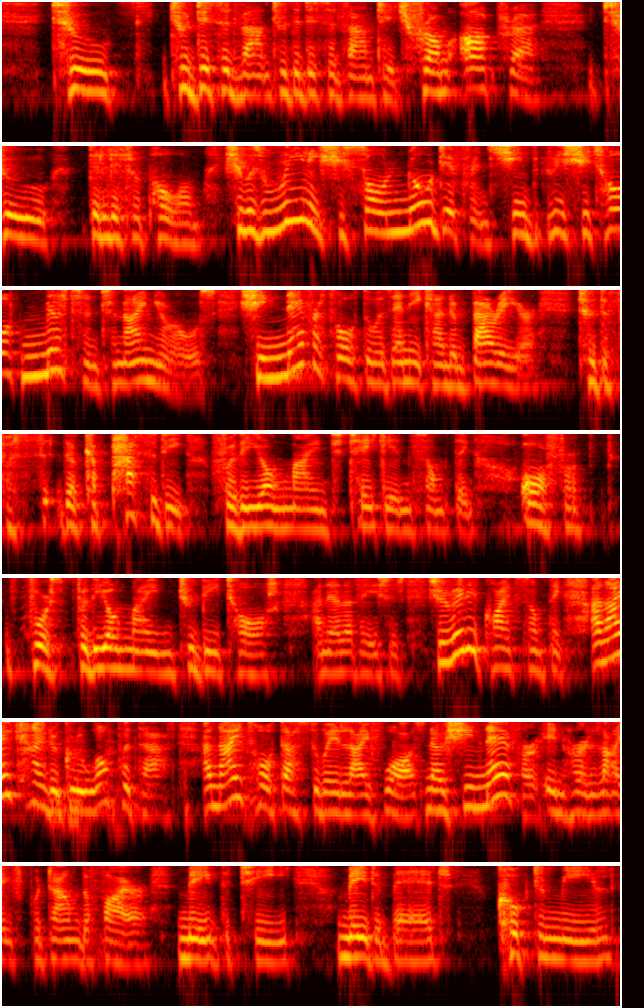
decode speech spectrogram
to to disadvantage to the disadvantage from opera to the little poem. She was really she saw no difference. She she taught milton to 9 year olds she never thought there was any kind of barrier to the the capacity for the young mind to take in something or for for, for the young mind to be taught and elevated. She's really quite something. And I kind of grew up with that. And I thought that's the way life was. Now, she never in her life put down the fire, made the tea, made a bed, cooked a meal,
